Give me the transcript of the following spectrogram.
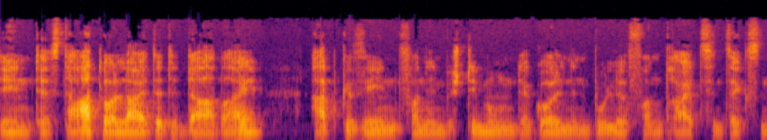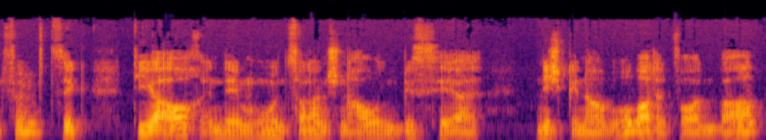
Den Testator leitete dabei, abgesehen von den Bestimmungen der Goldenen Bulle von 1356, die ja auch in dem Hohenzollernschen Hausen bisher nicht genau beobachtet worden war,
